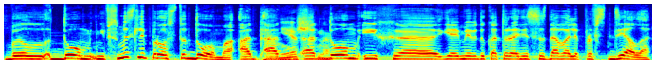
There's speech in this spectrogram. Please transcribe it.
был дом, не в смысле просто дома, а, а- Конечно. а дом их, я имею в виду, который они создавали, дело,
